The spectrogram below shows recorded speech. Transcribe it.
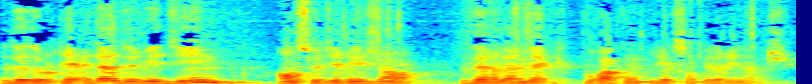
de Dhul de Médine en se dirigeant vers la Mecque pour accomplir son pèlerinage.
